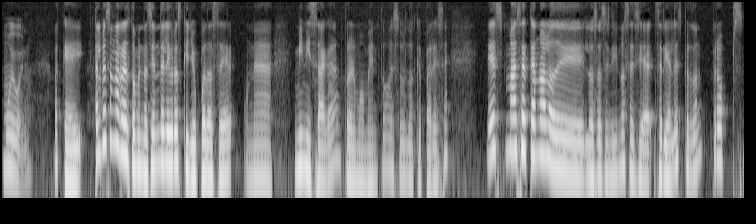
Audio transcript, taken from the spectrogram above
muy bueno. Ok, tal vez una recomendación de libros que yo pueda hacer, una mini saga por el momento, eso es lo que parece. Es más cercano a lo de los asesinos seria- seriales, perdón, pero pues,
